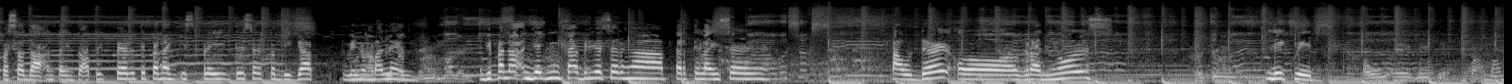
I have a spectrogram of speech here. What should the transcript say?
Pasadaan tayo to atoy. Pero ti pa nag-spray ito, sir, kabigat, Winumalin. Hindi pa na, andyan yung kabilyo, sir, nga fertilizer powder o granules, liquid. Tao, eh, pa, ma'am,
